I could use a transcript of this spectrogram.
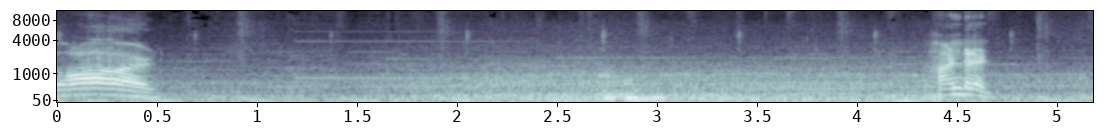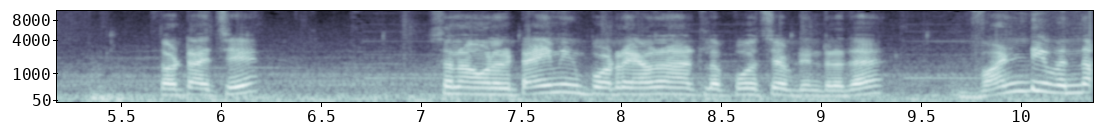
God hundred. தொட்டாச்சு. ஸோ நான் உங்களுக்கு டைமிங் போடுறேன். எவ்வளோ நேரத்தில் போச்சு அப்படின்றத. வண்டி வந்து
